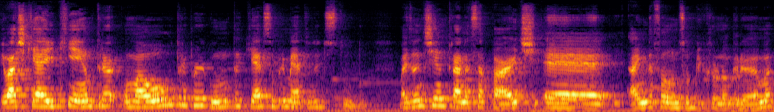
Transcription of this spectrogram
Eu acho que é aí que entra uma outra pergunta que é sobre método de estudo. Mas antes de entrar nessa parte, é, ainda falando sobre cronograma,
